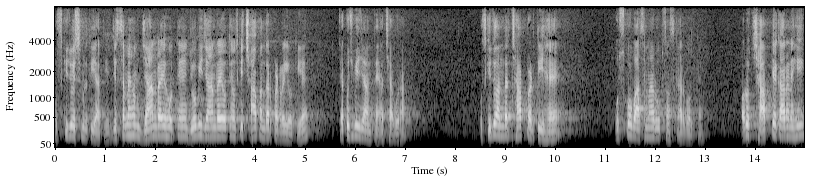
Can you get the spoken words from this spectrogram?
उसकी जो स्मृति आती है, जिस समय हम जान रहे होते हैं, जो भी जान रहे होते हैं, उसकी छाप अंदर पड़ रही होती है चाहे कुछ भी जानते हैं अच्छा बुरा, उसकी जो अंदर छाप पड़ती है उसको वासना रूप संस्कार बोलते हैं। और उस छाप के कारण ही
